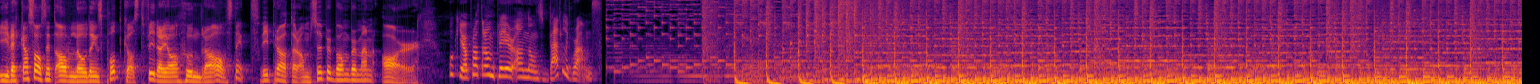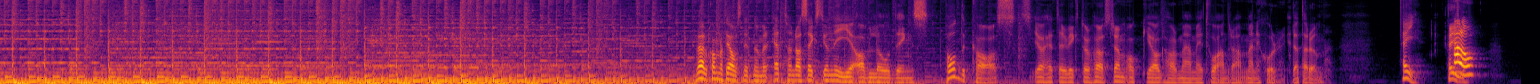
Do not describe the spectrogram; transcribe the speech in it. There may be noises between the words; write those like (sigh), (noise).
I veckans avsnitt av Loadings podcast firar jag 100 avsnitt. Vi pratar om Super Bomberman R. Och jag pratar om Player Unknowns Battlegrounds. Välkomna till avsnitt nummer 169 av Loadings podcast. Jag heter Viktor Sjöström och jag har med mig två andra människor i detta rum. Hej! Hej! Hallå!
